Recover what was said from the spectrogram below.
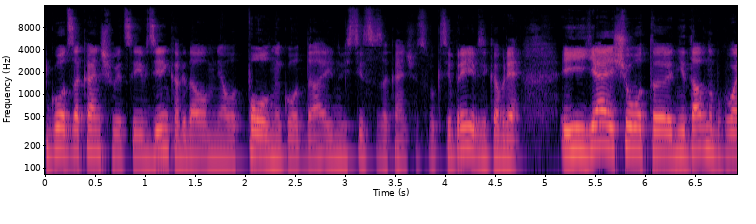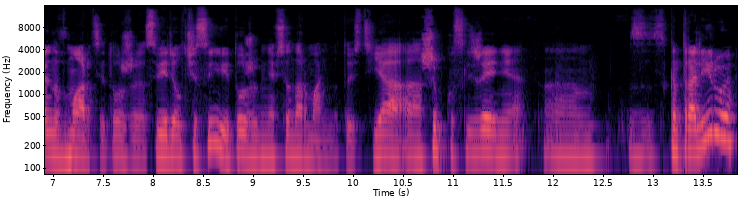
год заканчивается, и в день, когда у меня вот полный год, да, инвестиции заканчиваются в октябре и в декабре. И я еще вот э, недавно, буквально в марте, тоже сверил часы, и тоже у меня все нормально. То есть я ошибку слежения контролирую,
